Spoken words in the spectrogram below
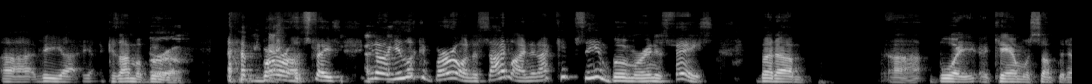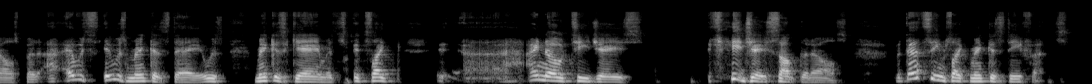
uh, the because uh, I'm a boomer. Burrow. Burrow's face. You know, you look at Burrow on the sideline, and I keep seeing Boomer in his face. But um, uh, boy, uh, Cam was something else. But I, it was it was Minkah's day. It was Minkah's game. It's it's like uh, I know TJ's TJ's something else, but that seems like Minkah's defense.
